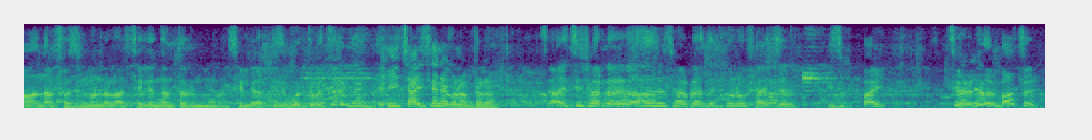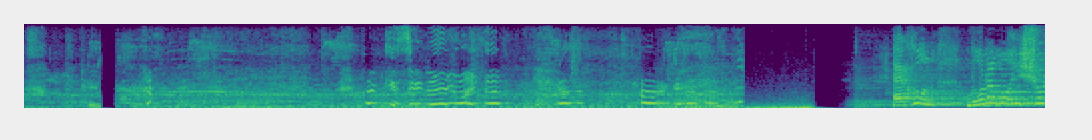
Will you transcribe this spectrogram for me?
আমার নাম শচীন মণ্ডল আর ছেলের নাম তরুণ মণ্ডল। ছেলে আর কিছু বলতে পারছি না কি চাইছেন এখন আপনারা? চাইছি সরকারের কাছে যে সরকার যদি কোনো সাহায্য কিছু পাই ছেলেটা বাঁচে। কিছু নেই। এখন ভোলা মহেশ্বর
